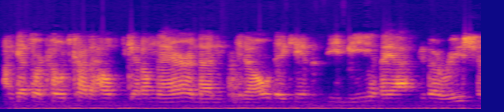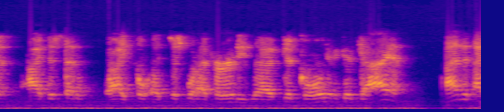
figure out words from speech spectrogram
I guess our coach kind of helped get them there, and then you know they came to see me and they asked me about Reach, and I just said I told just what I've heard. He's a good goalie and a good guy, and I, I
